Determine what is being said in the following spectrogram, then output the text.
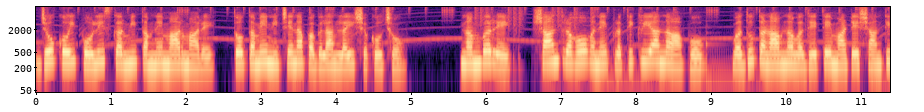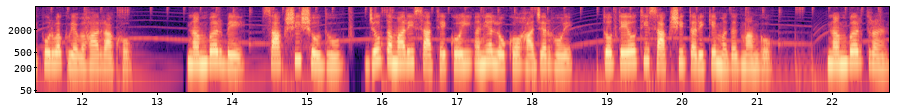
જો કોઈ પોલીસ કર્મી તમને માર મારે, તો તમે નીચેના પગલાં લઈ શકો છો. નંબર એક, શાંત રહો અને પ્રતિક્રિયા ન આપો. વધુ તણાવ ન વધે તે માટે શાંતિપૂર્વક વ્યવહાર રાખો. નંબર બે, સાક્ષી શોધો. જો તમારી સાથે કોઈ અન્ય લોકો હાજર હોય, તો તેઓથી સાક્ષી તરીકે મદદ માંગો. નંબર ત્રણ,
